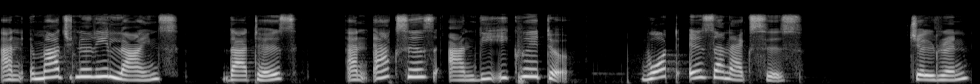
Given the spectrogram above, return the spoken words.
an imaginary lines that is, an axis and the equator. What is an axis? Children,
